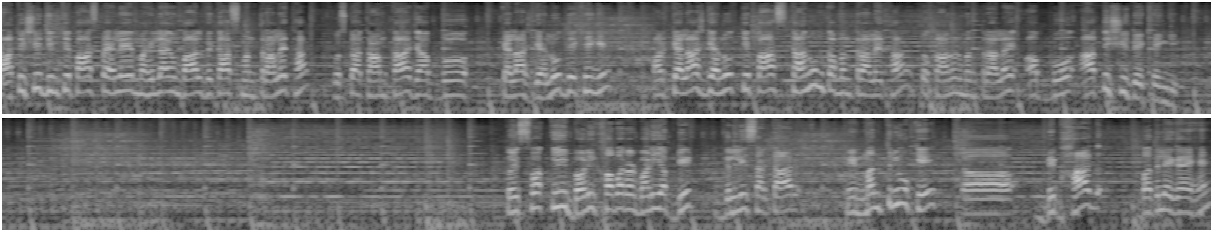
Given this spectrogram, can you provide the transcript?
आतिशी जिनके पास पहले महिला एवं बाल विकास मंत्रालय था, उसका कामकाज अब कैलाश गहलोत देखेंगे। और कैलाश गहलोत के पास कानून का मंत्रालय था तो कानून मंत्रालय अब आतिशी देखेंगी। तो इस वक्त की बड़ी खबर और बड़ी अपडेट, दिल्ली सरकार में मंत्रियों के विभाग बदले गए हैं।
